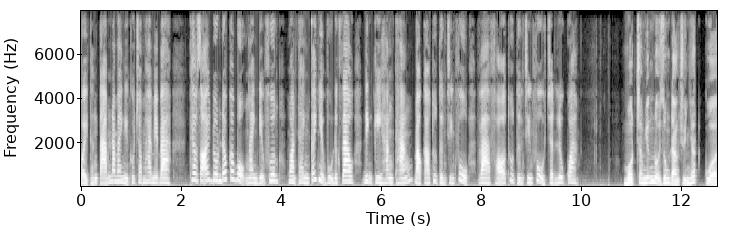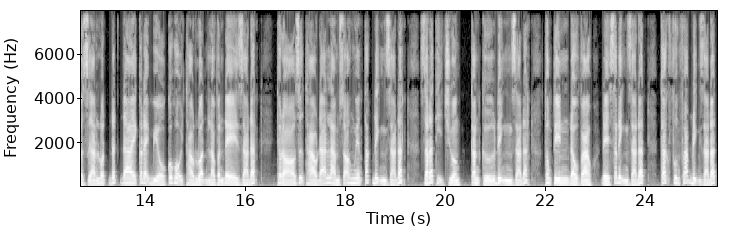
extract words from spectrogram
7 tháng 8 năm 2023, theo dõi đôn đốc các bộ ngành địa phương hoàn thành các nhiệm vụ được giao, định kỳ hàng tháng báo cáo Thủ tướng Chính phủ và Phó Thủ tướng Chính phủ Trần Lưu Quang. Một trong những nội dung đáng chú ý nhất của dự án luật đất đai các đại biểu Quốc hội thảo luận là vấn đề giá đất. Theo đó, dự thảo đã làm rõ nguyên tắc định giá đất, giá đất thị trường, căn cứ định giá đất, thông tin đầu vào để xác định giá đất, các phương pháp định giá đất.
